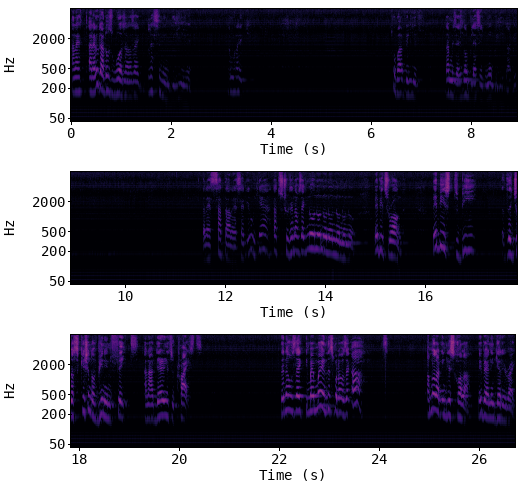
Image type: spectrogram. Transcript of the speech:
And I, and I looked at those words and I was like, blessing in believing. I'm like, to about believe. That means there's no blessing if you don't believe, Abby. Then I sat down and I said, oh, yeah, that's true. Then I was like, no, no, no, no, no, no, no. Maybe it's wrong. Maybe it's to be the justification of being in faith and adhering to Christ. Then I was like, in my mind, this one, I was like, ah, I'm not an English scholar. Maybe I didn't get it right.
